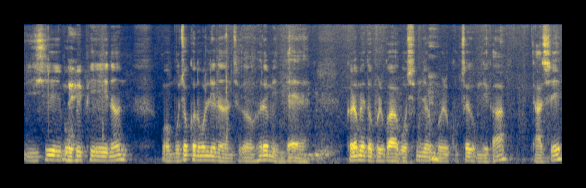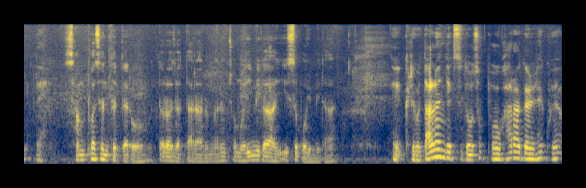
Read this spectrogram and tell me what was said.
25bp는 뭐 무조건 올리는 지금 흐름인데 그럼에도 불구하고 10년물 국채 금리가 다시 네. 3%대로 떨어졌다라는 것은 좀 의미가 있어 보입니다. 네, 그리고 달러 인덱스도 소폭 하락을 했고요.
